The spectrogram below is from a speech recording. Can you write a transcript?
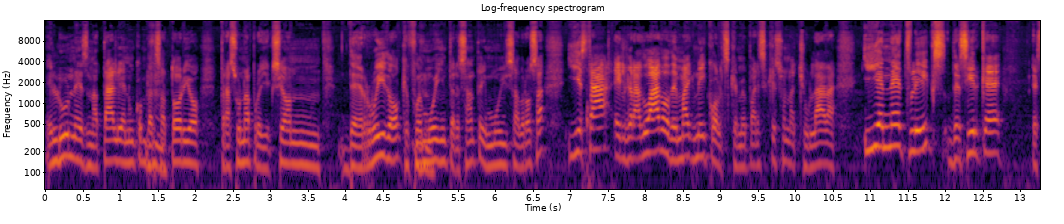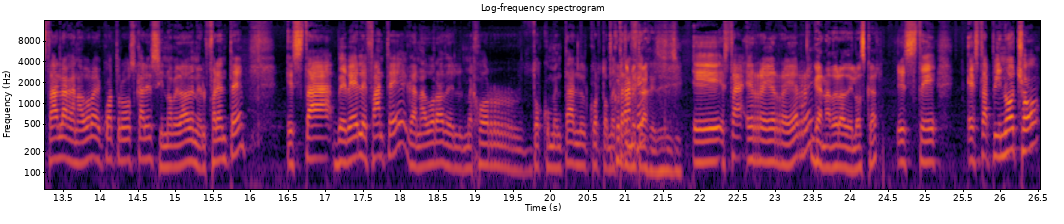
el lunes Natalia en un conversatorio tras una proyección de ruido que fue muy interesante y muy sabrosa. Y está el graduado de Mike Nichols, que me parece que es una chulada. Y en Netflix, decir que está la ganadora de cuatro Óscares sin novedad en el frente. Está Bebé Elefante, ganadora del mejor documental cortometraje. Cortometraje, sí, sí. Eh, está RRR. Ganadora del Oscar. este, está Pinocho,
